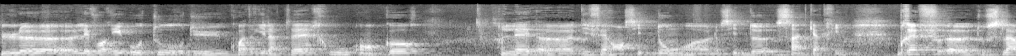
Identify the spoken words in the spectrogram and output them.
le, les voiries autour du quadrilatère ou encore les euh, différents sites, dont euh, le site de Sainte-Catherine. Bref, euh, tout cela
